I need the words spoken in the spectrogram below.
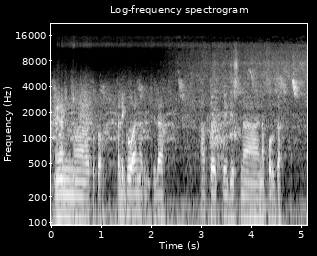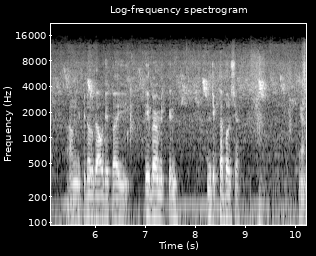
Ayan mga katoto, paliguan na rin sila after 3 days na napurga. Ang ipinurga ko dito ay ivermectin. Injectable siya. Yan.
